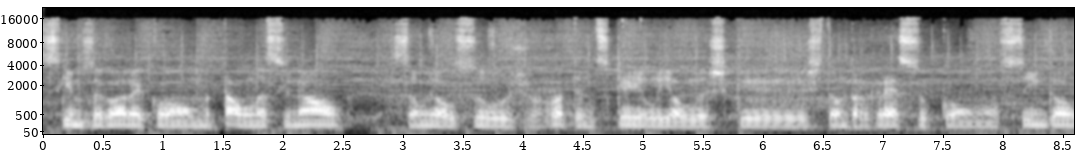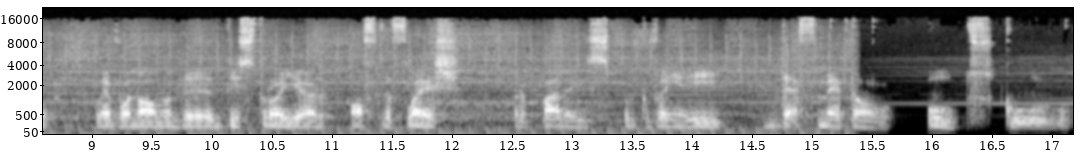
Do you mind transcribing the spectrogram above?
Seguimos agora com metal nacional. São eles os Rotten Scale, eles que estão de regresso com um single, leva o nome de Destroyer of the Flesh preparem-se porque vem aí Death Metal Old School.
